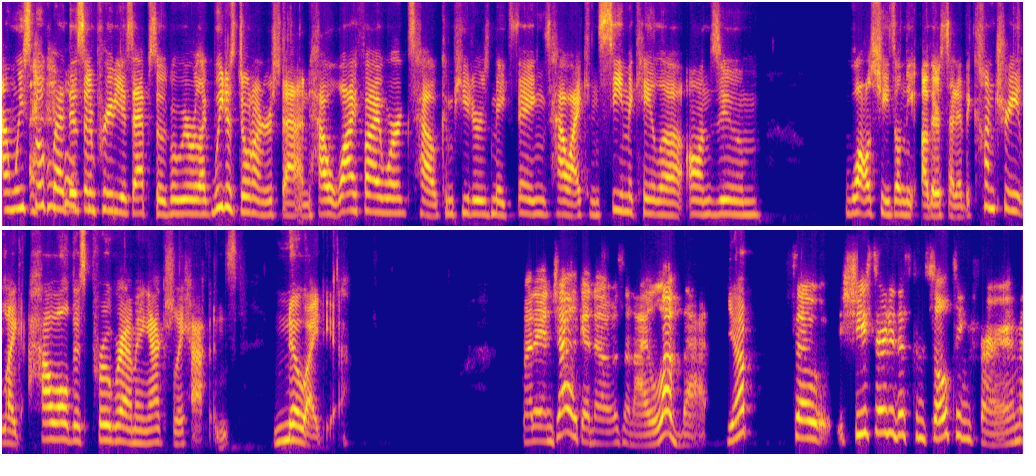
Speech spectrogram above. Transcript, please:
And we spoke about this in a previous episode where we were like, we just don't understand how Wi-Fi works, how computers make things, how I can see Michaela on Zoom while she's on the other side of the country, like how all this programming actually happens. No idea. But Angelica knows, and I love that. Yep. So she started this consulting firm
